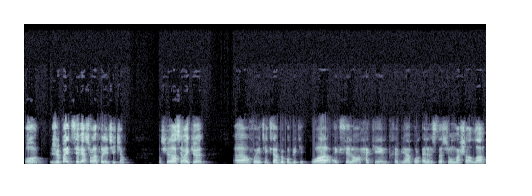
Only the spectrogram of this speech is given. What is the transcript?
Bon, je ne vais pas être sévère sur la phonétique, hein, parce que là, c'est vrai que euh, en phonétique, c'est un peu compliqué. Voilà, excellent, Hakim, très bien pour une récitation, mashallah.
